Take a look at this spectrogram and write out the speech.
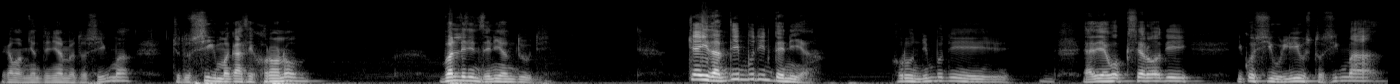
Έκανα μια ταινία με το Σίγμα και το Σίγμα κάθε χρόνο βάλε την ταινία τούτη. Και είδαν την που την ταινία. Χρούν την που τη... Δηλαδή εγώ ξέρω ότι 20 Ιουλίου στο Σίγμα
